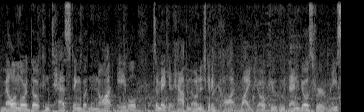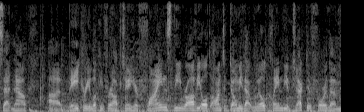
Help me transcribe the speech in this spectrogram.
Melon Lord, though, contesting but not able to make it happen. Onage getting caught by Goku, who then goes for a reset now. Uh, Bakery looking for an opportunity here. Finds the Ravi ult onto Domi that will claim the objective for them.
